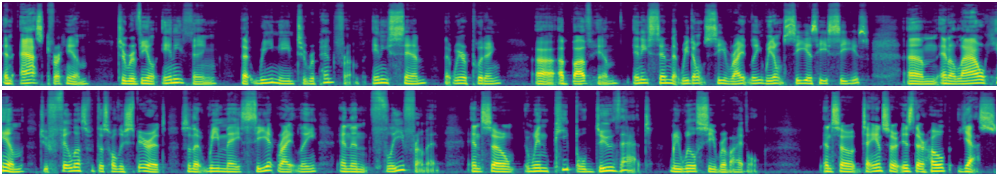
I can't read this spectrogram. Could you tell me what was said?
and ask for Him to reveal anything that we need to repent from, any sin that we are putting uh, above Him, any sin that we don't see rightly, we don't see as He sees, um, and allow Him to fill us with this Holy Spirit so that we may see it rightly and then flee from it. And so when people do that, we will see revival. And so to answer, is there hope? Yes.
